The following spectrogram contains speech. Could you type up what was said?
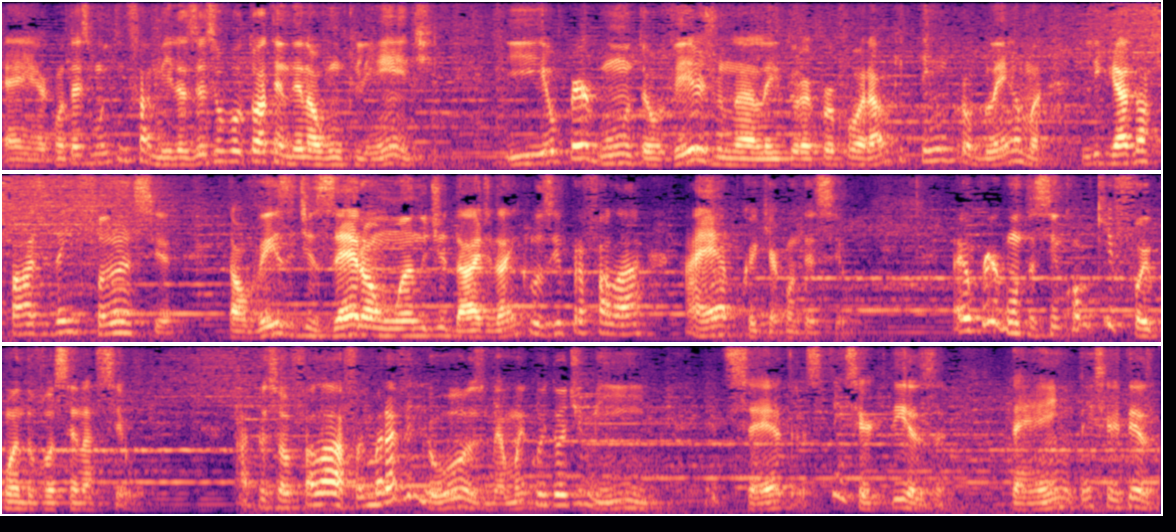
É, acontece muito em família. Às vezes eu estou atendendo algum cliente e eu pergunto, eu vejo na leitura corporal que tem um problema ligado à fase da infância talvez de 0 a 1 um ano de idade, dá inclusive para falar a época que aconteceu. Aí eu pergunto assim, como que foi quando você nasceu? A pessoa fala, ah, foi maravilhoso, minha mãe cuidou de mim, etc. Você tem certeza? Tenho, tem certeza.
